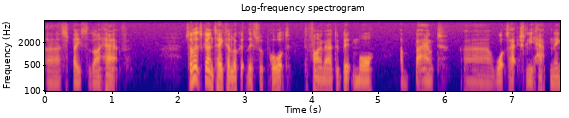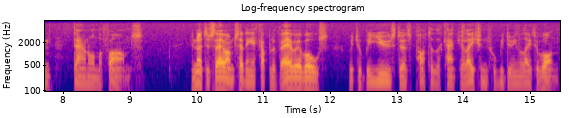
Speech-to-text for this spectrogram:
uh, space that I have. So let's go and take a look at this report to find out a bit more about uh, what's actually happening down on the farms. You notice there I'm setting a couple of variables which will be used as part of the calculations we'll be doing later on.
